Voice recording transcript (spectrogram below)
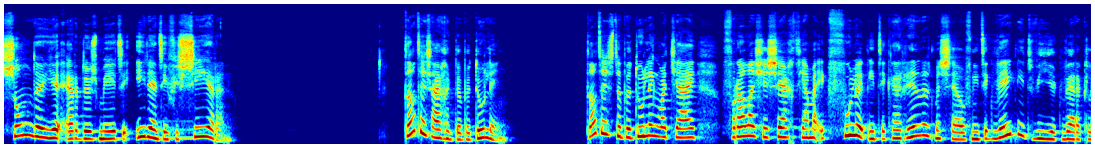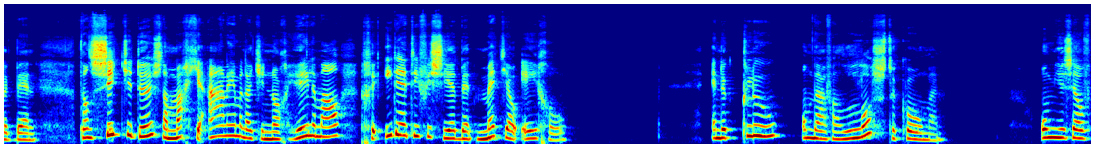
zonder je er dus mee te identificeren. Dat is eigenlijk de bedoeling. Dat is de bedoeling wat jij, vooral als je zegt, ja, maar ik voel het niet, ik herinner het mezelf niet, ik weet niet wie ik werkelijk ben. Dan zit je dus, dan mag je aannemen dat je nog helemaal geïdentificeerd bent met jouw ego. En de clue om daarvan los te komen, om jezelf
